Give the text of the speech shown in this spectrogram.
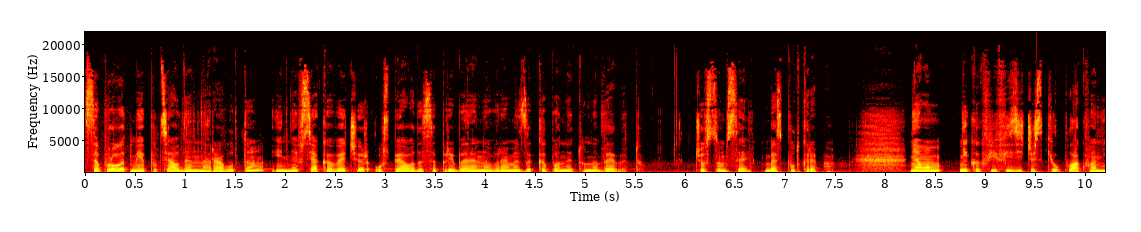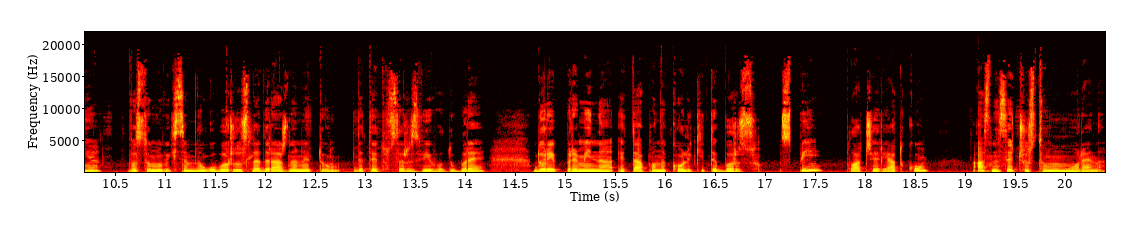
Съпругът ми е по цял ден на работа и не всяка вечер успява да се прибере на време за къпането на бебето. Чувствам се без подкрепа. Нямам никакви физически оплаквания, възстанових се много бързо след раждането, детето се развива добре, дори премина етапа на коликите бързо. Спи, плаче рядко, аз не се чувствам уморена.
